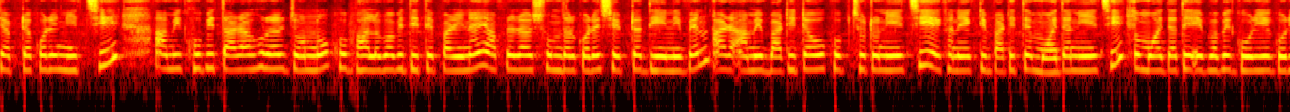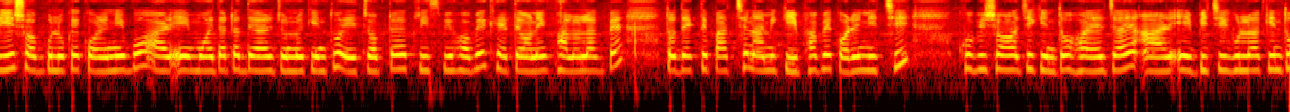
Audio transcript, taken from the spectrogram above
চ্যাপটা করে নিচ্ছি। আমি খুবই তাড়াহুড়ার জন্য খুব ভালোভাবে দিতে পারি নাই। আপনারা সুন্দর করে শেপটা দিয়ে নেবেন। আর আমি বাটিটাও খুব ছোট নিয়েছি। এখানে একটি বাটিতে ময়দা নিয়েছি। তো ময়দাতে এভাবে গড়িয়ে গড়িয়ে সবগুলোকে করে নিব। আর এই ময়দাটা দেওয়ার জন্য কিন্তু এই চপটা ক্রিসপি হবে। খেতে অনেক ভালো লাগবে। তো দেখতে পাচ্ছেন আমি কীভাবে করে নিচ্ছি। খুবই সহজে কিন্তু হয়ে যায় আর এই বিচিগুলো কিন্তু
